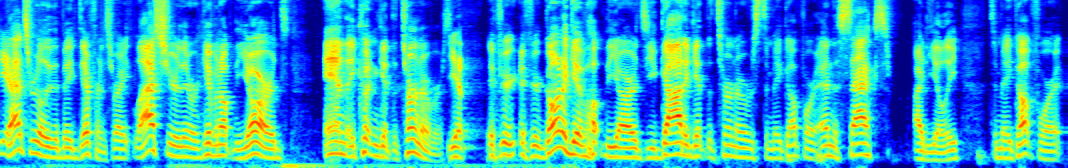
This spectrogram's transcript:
Yeah. that's really the big difference, right? Last year they were giving up the yards and they couldn't get the turnovers. Yep. If you're if you're gonna give up the yards, you got to get the turnovers to make up for it, and the sacks ideally to make up for it.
